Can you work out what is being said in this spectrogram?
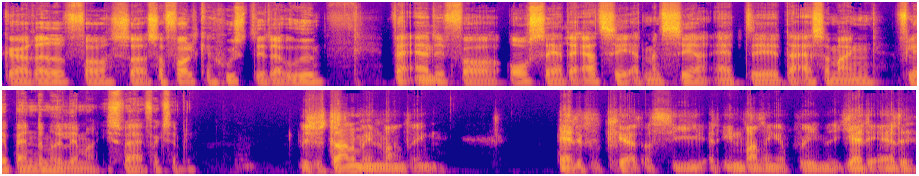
gøre redde for, så, så folk kan huske det derude? Hvad er mm. det for årsager, der er til, at man ser, at øh, der er så mange flere bandemedlemmer i Sverige for eksempel? Hvis vi starter med indvandringen, er det forkert at sige, at indvandring er problemet? Ja, det er det.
